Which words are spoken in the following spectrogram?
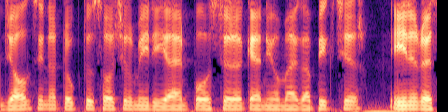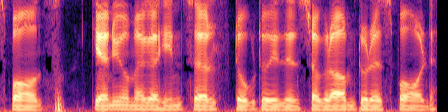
John Cena took to social media and posted a Kenny Omega picture. In response, Kenny Omega himself took to his Instagram to respond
